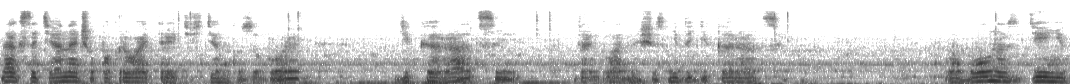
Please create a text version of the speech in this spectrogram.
Да, кстати, я начал покрывать третью стенку забора. Декорации. Так, ладно, сейчас не до декораций. Ого, у нас денег.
